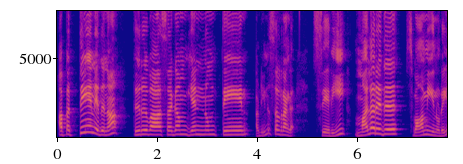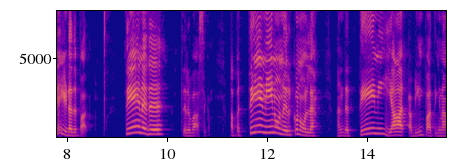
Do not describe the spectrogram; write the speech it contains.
அப்போ தேன் எதுனா? திருவாசகம் என்னும் தேன் அப்படின்னு சொல்கிறாங்க சரி மலர் எது? சுவாமியினுடைய இடது பாதம். தேன் எது? திருவாசகம். அப்போ தேனின்னு ஒன்று இருக்கணும்ல. அந்த தேனி யார் அப்படின்னு பார்த்தீங்கன்னா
